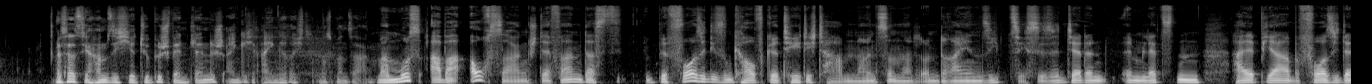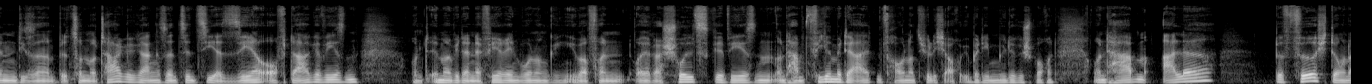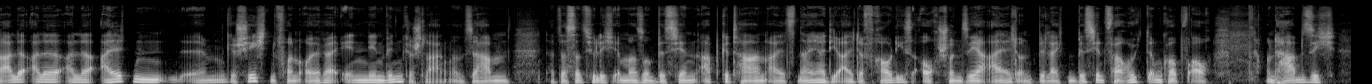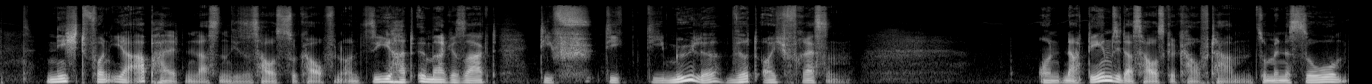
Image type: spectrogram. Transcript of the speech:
das heißt, sie haben sich hier typisch wendländisch eigentlich eingerichtet, muss man sagen. Man muss aber auch sagen, Stefan, dass bevor sie diesen Kauf getätigt haben, 1973, sie sind ja dann im letzten Halbjahr, bevor sie denn diese, zum Notar gegangen sind, sind sie ja sehr oft da gewesen und immer wieder in der Ferienwohnung gegenüber von Olga Schulz gewesen und haben viel mit der alten Frau natürlich auch über die Mühle gesprochen und haben alle Befürchtungen alle, alle, alle alten ähm, Geschichten von Olga in den Wind geschlagen. Und sie haben das natürlich immer so ein bisschen abgetan als, naja, die alte Frau, die ist auch schon sehr alt und vielleicht ein bisschen verrückt im Kopf auch und haben sich nicht von ihr abhalten lassen, dieses Haus zu kaufen. Und sie hat immer gesagt, die, die, die Mühle wird euch fressen. Und nachdem sie das Haus gekauft haben, zumindest so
